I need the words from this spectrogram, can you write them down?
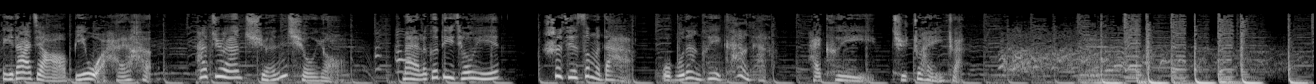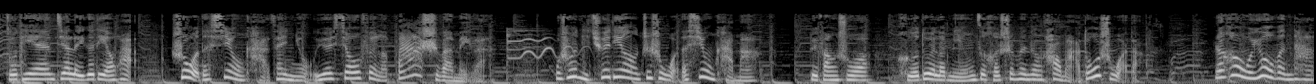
李大脚比我还狠，他居然全球游，买了个地球仪，世界这么大，我不但可以看看，还可以去转一转。昨天接了一个电话，说我的信用卡在纽约消费了八十万美元。我说：“你确定这是我的信用卡吗？”对方说：“核对了名字和身份证号码都是我的。”然后我又问他：“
